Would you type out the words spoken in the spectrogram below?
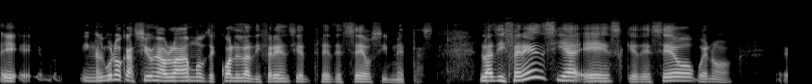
eh, eh, en alguna ocasión hablábamos de cuál es la diferencia entre deseos y metas. La diferencia es que deseo, bueno, eh,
